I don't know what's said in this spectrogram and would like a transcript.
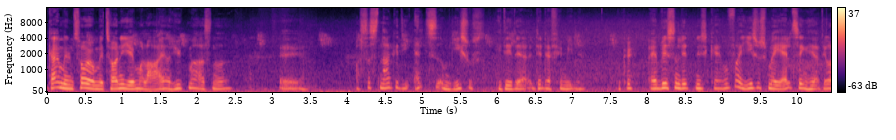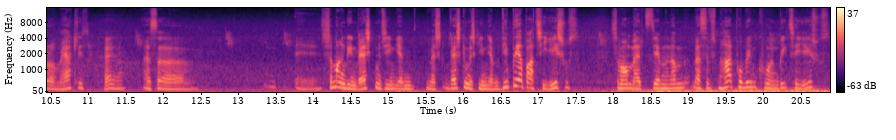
gang imellem så jeg jo med Tony hjemme og lege og hygge mig og sådan noget. Øh, og så snakkede de altid om Jesus i det der, den der familie. Okay. Og jeg blev sådan lidt nysgerrig. Hvorfor er Jesus med i alting her? Det var da mærkeligt. Ja, ja. Altså, øh, så mangler de en vaskemaskine. Jamen, mas- vaskemaskine, jamen, de beder bare til Jesus. Som om, at jamen, om, altså, hvis man har et problem, kunne man bede til Jesus.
